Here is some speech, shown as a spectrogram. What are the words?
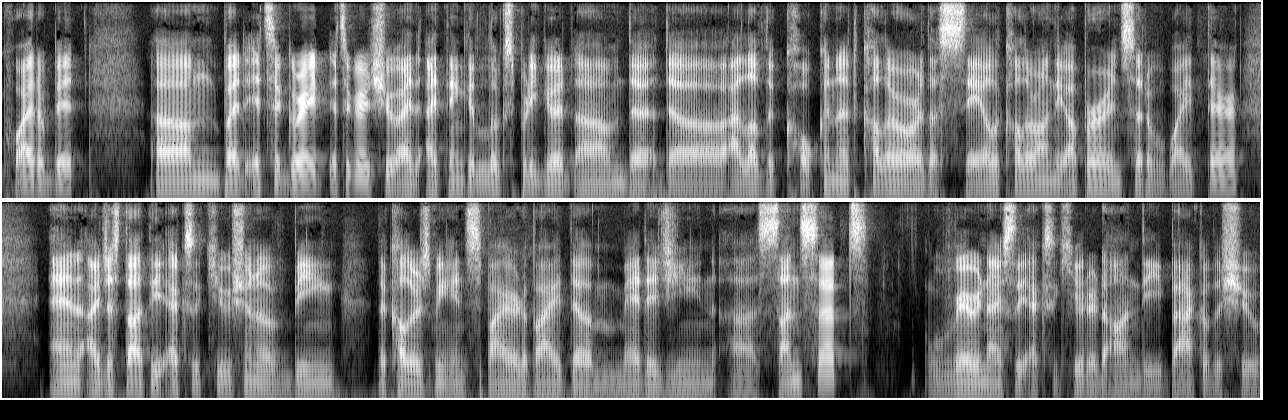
quite a bit. Um, but it's a great, it's a great shoe. I, I think it looks pretty good. Um, the the I love the coconut color or the sail color on the upper instead of white there. And I just thought the execution of being the colors being inspired by the Medellin uh, sunsets very nicely executed on the back of the shoe.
